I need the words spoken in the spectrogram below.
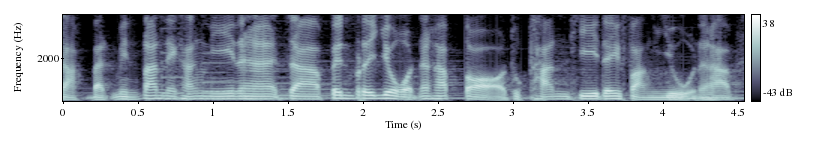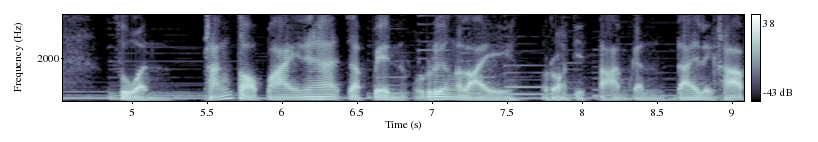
จากแบดมินตันในครั้งนี้นะฮะจะเป็นประโยชน์นะครับต่อทุกท่านที่ได้ฟังอยู่นะครับ ส่วนครั้งต่อไปนะฮะจะเป็นเรื่องอะไรรอติดตามกันได้เลยครับ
